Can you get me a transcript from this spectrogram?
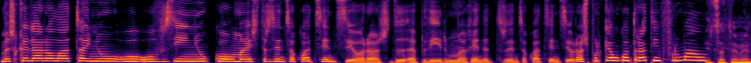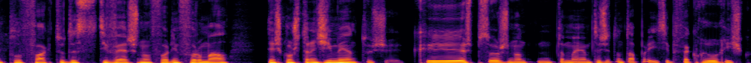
Mas se calhar ao lado tenho o, o vizinho com mais 300 ou 400 euros de- a pedir uma renda de 300 ou 400 euros porque é um contrato informal. Exatamente, pelo facto de se tiveres, não for informal, tens constrangimentos que as pessoas não, também, muita gente não está para isso e prefere correr o risco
